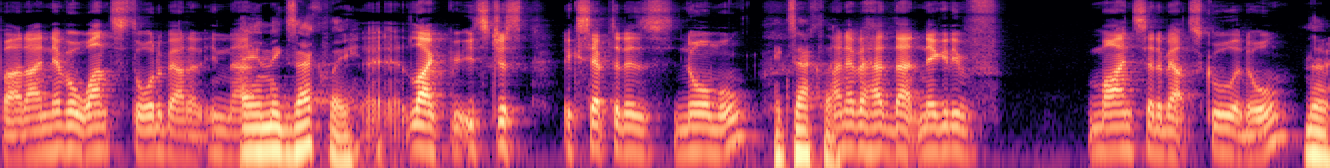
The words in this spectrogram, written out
but I never once thought about it in that. And exactly, Uh, like it's just accepted as normal. exactly. I never had that negative mindset about school at all. No.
